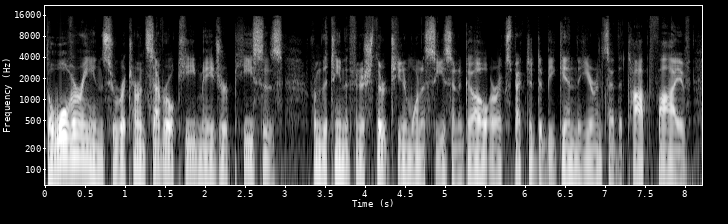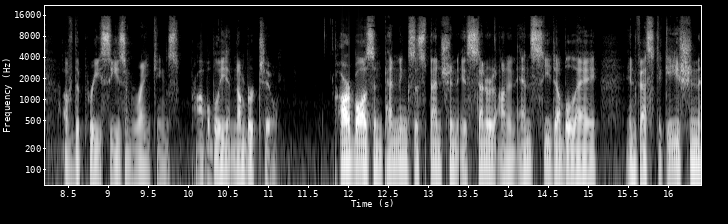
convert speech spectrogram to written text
The Wolverines, who returned several key major pieces from the team that finished 13 and 1 a season ago, are expected to begin the year inside the top five of the preseason rankings, probably at number two. Harbaugh's impending suspension is centered on an NCAA investigation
